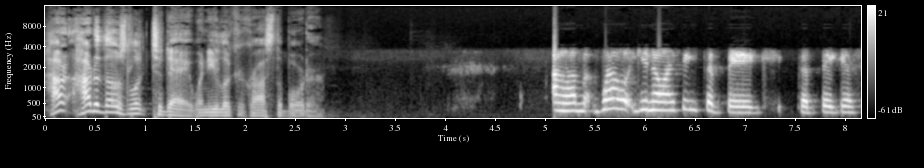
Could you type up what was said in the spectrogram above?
How, how do those look today when you look across the border? Um, well, you know, I think the big, the biggest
